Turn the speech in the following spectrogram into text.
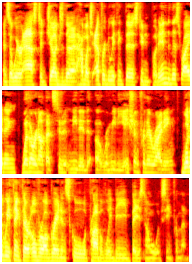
And so we were asked to judge the how much effort do we think the student put into this writing? Whether or not that student needed a remediation for their writing. What do we think their overall grade in school would probably be based on what we've seen from them?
